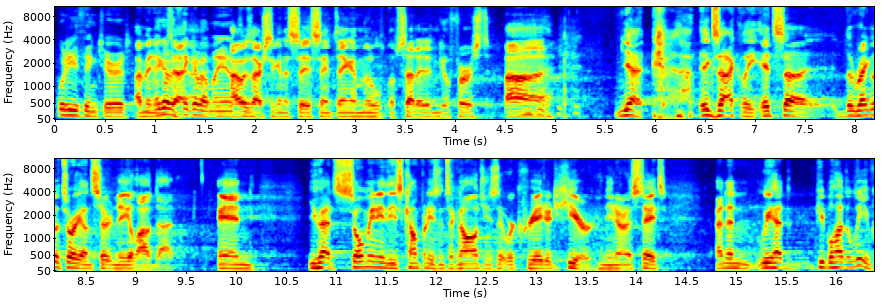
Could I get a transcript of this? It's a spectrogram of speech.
What do you think, Jared? I mean, I got to exact- think about my answer. I was actually going to say the same thing. I'm a little upset I didn't go first. Uh, yeah, exactly. It's uh, the regulatory uncertainty allowed that, and you had so many of these companies and technologies that were created here in the United States, and then we had people had to leave,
